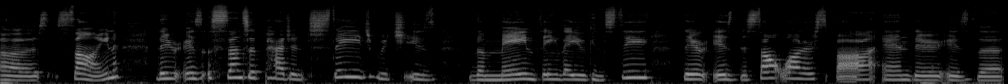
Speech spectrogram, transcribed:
uh, sign, there is a sunset pageant stage, which is the main thing that you can see. There is the saltwater spa, and there is the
